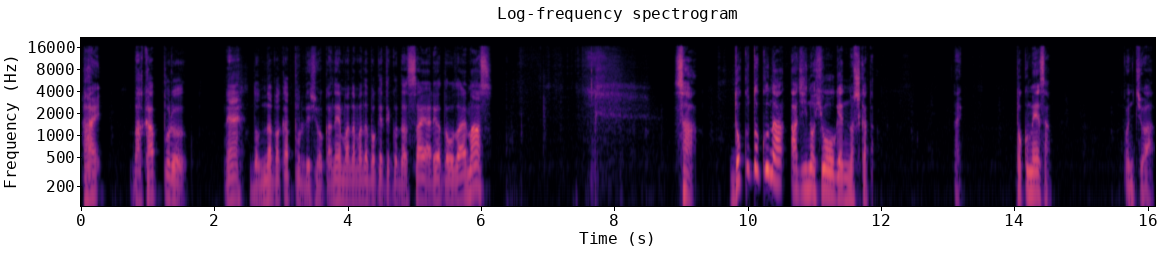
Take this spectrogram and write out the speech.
はいバカップル。ねどんなバカップルでしょうかね。まだまだボケてください。ありがとうございます。さあ独特な味の表現の仕方。はい。匿名さん。こんにちは。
